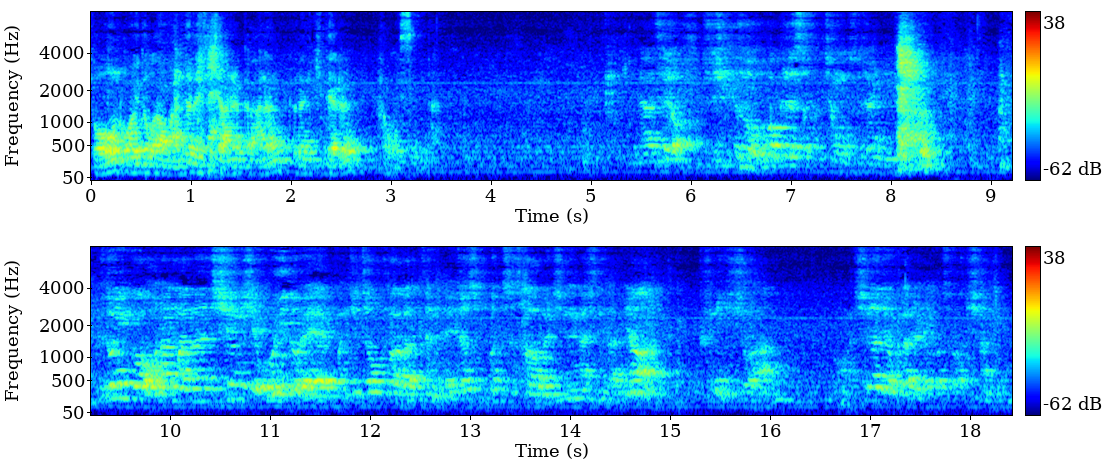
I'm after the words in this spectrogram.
좋은 오이도가 만들어지지 않을까 하는 그런 기대를 하고 있습니다. 안녕하세요. 주식회사 오버플레스 박창욱 소장입니다. 유동인구가 워낙 많은 시흥시 오이도에 번지점프와 같은 레저 스포츠 사업을 진행하신다면 큰 이슈와 어, 시너지 효과를 낼 것으로 확신합니다.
